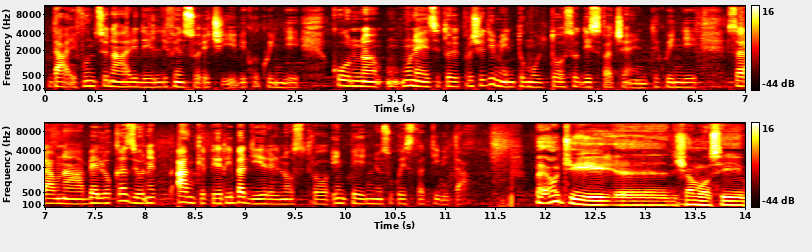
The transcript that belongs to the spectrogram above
dai funzionari del difensore civico, quindi con un esito del procedimento molto soddisfacente. Quindi sarà una bella occasione anche per ribadire il nostro impegno su questa attività. Beh, oggi eh, diciamo, si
